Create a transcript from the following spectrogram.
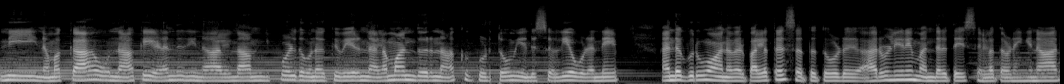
நீ நமக்காக உன் நாக்கை இழந்ததினால் நாம் இப்பொழுது உனக்கு வேறு நலமானதொரு நாக்கு கொடுத்தோம் என்று சொல்லிய உடனே அந்த குருவானவர் பலத்த சத்தத்தோடு அருளினை மந்திரத்தை சொல்லத் தொடங்கினார்.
